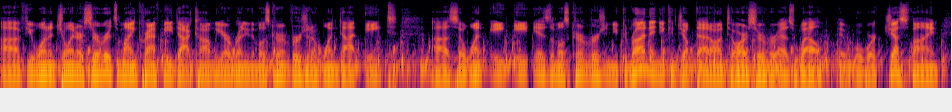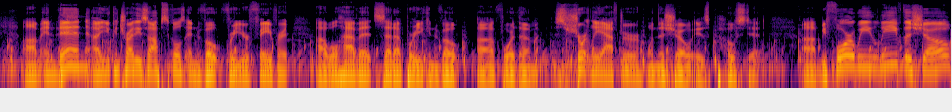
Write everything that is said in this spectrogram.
Uh, if you want to join our server, it's minecraftme.com. We are running the most current version of 1.8. Uh, so 1.88 is the most current version you can run, and you can jump that onto our server as well. It will work just fine. Um, and then uh, you can try these obstacles and vote for your favorite. Uh, we'll have it set up where you can vote uh, for them shortly after when the show is posted. Uh, before we leave the show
